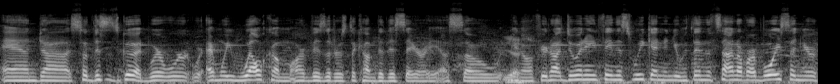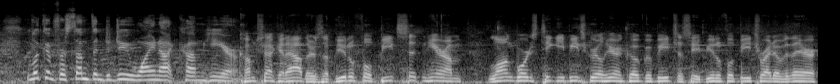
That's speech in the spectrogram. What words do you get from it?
and uh, so this is good. We're, we're and we welcome our visitors to come to this area. So you know, if you're not doing anything this weekend and you're within the sound of our voice and you're looking for something to do, why not come here? Come check it out. There's a beautiful beach sitting here. I'm Longboards Tiki Beach Grill here in Cocoa Beach. I see a beautiful beach right over there.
